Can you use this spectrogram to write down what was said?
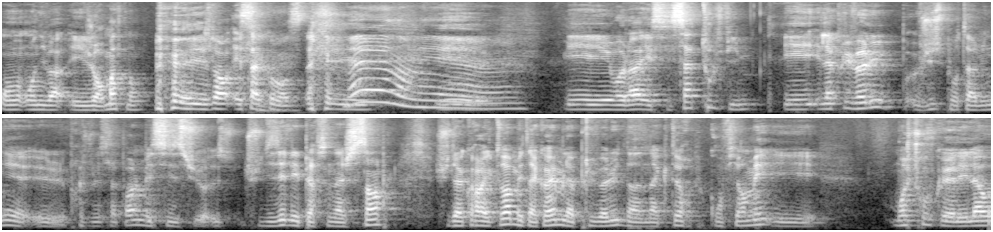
On, on y va. Et genre maintenant. et, genre, et ça commence. Et- Ouais, non mais. Et- voilà, et c'est ça tout le film. Et la plus-value, juste pour terminer, après je vous laisse la parole, mais tu disais les personnages simples, je suis d'accord avec toi, mais t'as quand même la plus-value d'un acteur confirmé. Et moi je trouve qu'elle est là,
